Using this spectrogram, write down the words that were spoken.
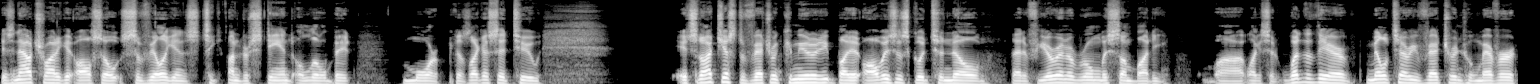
is now try to get also civilians to understand a little bit more. Because, like I said, too, it's not just the veteran community, but it always is good to know that if you're in a room with somebody, uh, like I said, whether they're military, veteran, whomever,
